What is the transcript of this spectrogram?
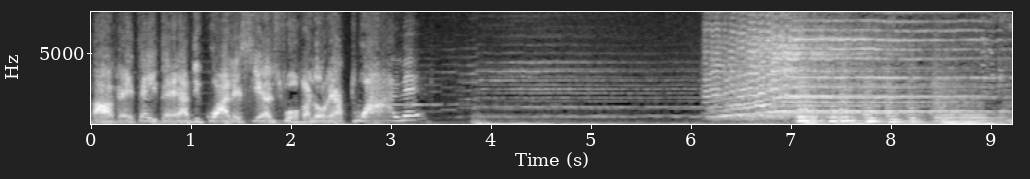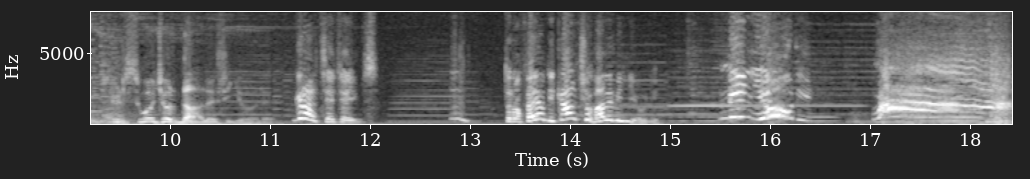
Avete idea di quale sia il suo valore attuale? Il suo giornale, signore. Grazie, James. Mm, Trofeo di calcio vale milioni. Milioni! Ah!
